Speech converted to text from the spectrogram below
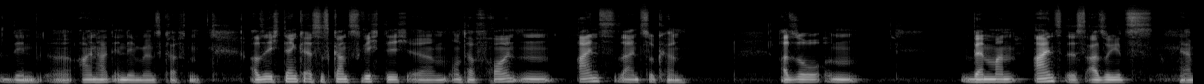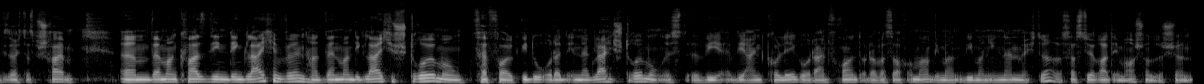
den, äh, Einheit in den Willenskräften. Also ich denke, es ist ganz wichtig, ähm, unter Freunden eins sein zu können. Also ähm, wenn man eins ist, also jetzt, ja, wie soll ich das beschreiben? Ähm, wenn man quasi den, den gleichen Willen hat, wenn man die gleiche Strömung verfolgt wie du oder in der gleichen Strömung ist äh, wie, wie ein Kollege oder ein Freund oder was auch immer, wie man, wie man ihn nennen möchte, das hast du ja gerade eben auch schon so schön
